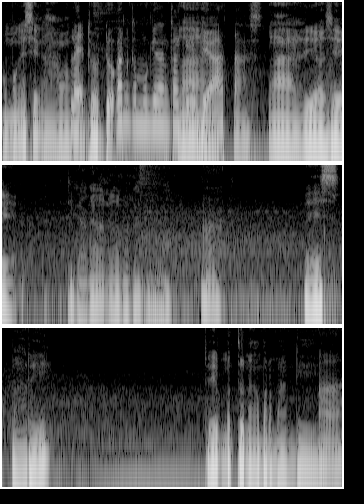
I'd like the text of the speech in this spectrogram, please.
Ngomongnya sing awang. Lek duduk kan kemungkinan kakinya Nah. di atas. Lah, iya sih. Di kanan kan ngono kan awang. Ah. Wes, mari. Dia metu nang kamar mandi. Heeh.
